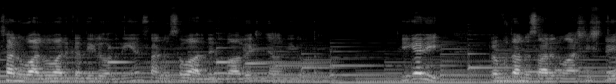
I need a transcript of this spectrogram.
ਸਾਨੂੰ ਵਾਦ ਵਿਵਾਦ ਕਰਨ ਦੀ ਲੋੜ ਨਹੀਂ ਹੈ ਸਾਨੂੰ ਸਵਾਲ ਤੇ ਜਵਾਬ ਵਿੱਚ ਜਾਣ ਦੀ ਲੋੜ ਹੈ ਠੀਕ ਹੈ ਜੀ? ਪ੍ਰਭੂ ਤੁਹਾਨੂੰ ਸਾਰਿਆਂ ਨੂੰ ਆਸ਼ੀਸ਼ ਦੇ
